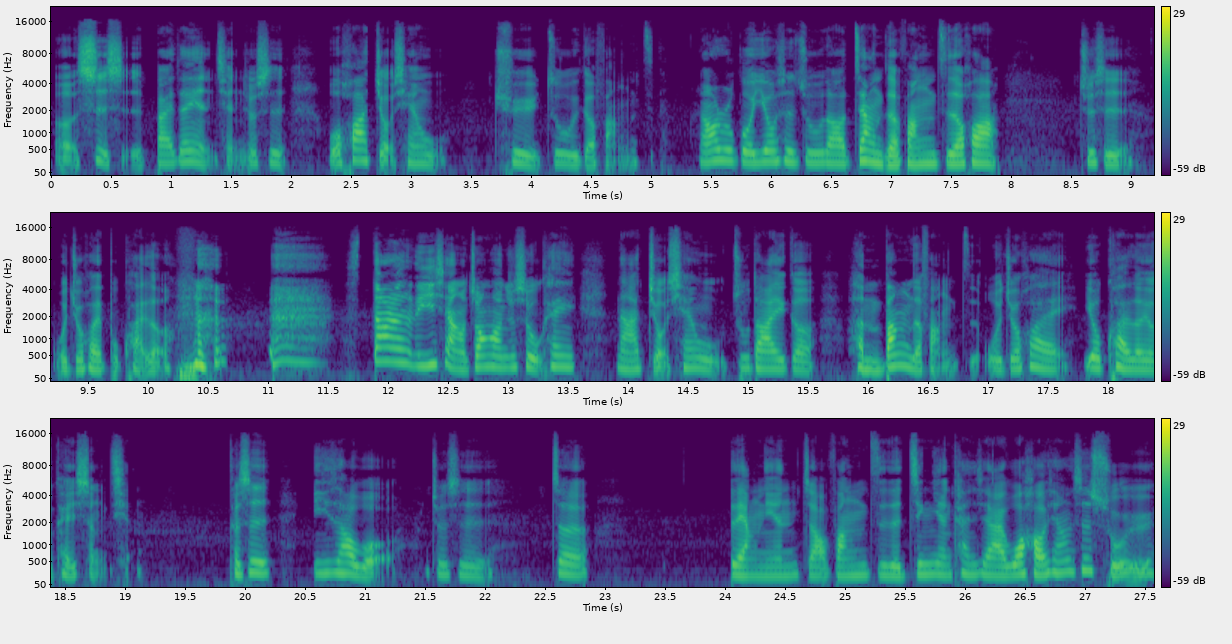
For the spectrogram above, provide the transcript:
呃事实摆在眼前，就是我花九千五去租一个房子。然后，如果又是租到这样子的房子的话，就是我就会不快乐。当然，理想的状况就是我可以拿九千五租到一个很棒的房子，我就会又快乐又可以省钱。可是，依照我就是这两年找房子的经验看下来，我好像是属于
